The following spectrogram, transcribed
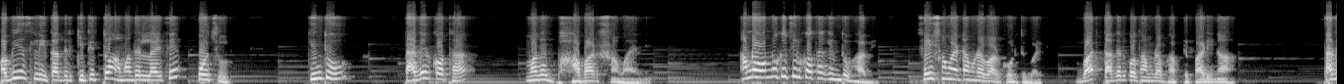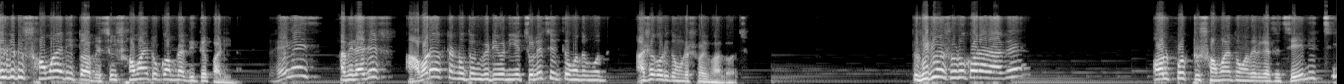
অবভিয়াসলি তাদের কৃতিত্ব আমাদের লাইফে প্রচুর। কিন্তু তাদের কথা আমাদের ভাবার সময় নেই। আমরা অন্য কিছুর কথা কিন্তু ভাবি, সেই সময়টা আমরা বার করতে পারি বাট তাদের কথা আমরা ভাবতে পারি না। তাদেরকে একটু সময় দিতে হবে, সেই সময়টুকু আমরা দিতে পারি না। হে গাইস আমি রাজেশ, আবারও একটা নতুন ভিডিও নিয়ে চলেছি তোমাদের মধ্যে। আশা করি তোমরা সবাই ভালো আছো। তো ভিডিও শুরু করার আগে অল্প একটু সময় তোমাদের কাছে চেয়ে নিচ্ছি।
